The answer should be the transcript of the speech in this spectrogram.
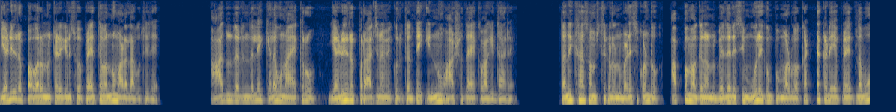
ಯಡಿಯೂರಪ್ಪ ಅವರನ್ನು ಕೆಳಗಿಳಿಸುವ ಪ್ರಯತ್ನವನ್ನೂ ಮಾಡಲಾಗುತ್ತಿದೆ. ಆದುದರಿಂದಲೇ ಕೆಲವು ನಾಯಕರು ಯಡಿಯೂರಪ್ಪ ರಾಜೀನಾಮೆ ಕುರಿತಂತೆ ಇನ್ನೂ ಆಶಾದಾಯಕವಾಗಿದ್ದಾರೆ. ತನಿಖಾ ಸಂಸ್ಥೆಗಳನ್ನು ಬಳಸಿಕೊಂಡು ಅಪ್ಪ ಮಗನನ್ನು ಬೆದರಿಸಿ ಮೂಲೆ ಗುಂಪು ಮಾಡುವ ಕಟ್ಟಕಡೆಯ ಪ್ರಯತ್ನವೂ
